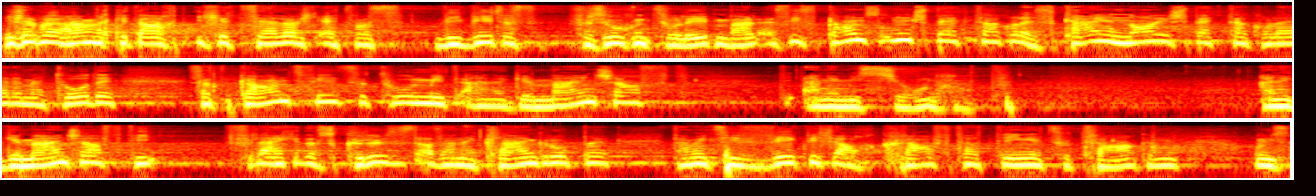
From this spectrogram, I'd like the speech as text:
Ich habe einfach gedacht, ich erzähle euch etwas, wie wir das versuchen zu leben, weil es ist ganz unspektakulär, es ist keine neue spektakuläre Methode. Es hat ganz viel zu tun mit einer Gemeinschaft, die eine Mission hat. Eine Gemeinschaft, die vielleicht etwas größer ist als eine Kleingruppe, damit sie wirklich auch Kraft hat, Dinge zu tragen und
